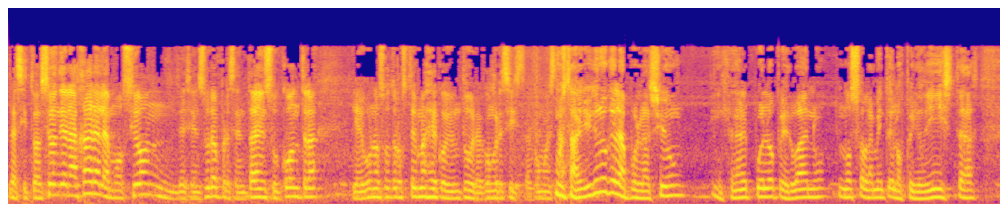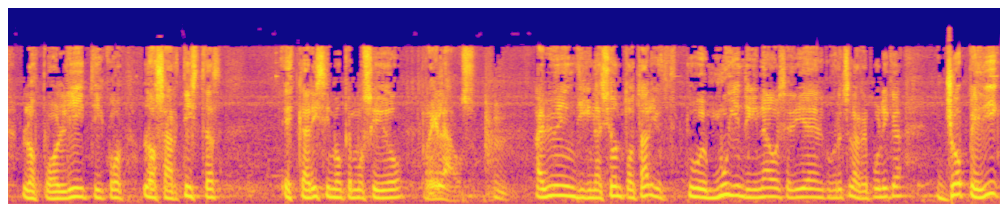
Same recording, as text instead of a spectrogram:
la situación de Ana Jara, la moción de censura presentada en su contra y algunos otros temas de coyuntura. Congresista, ¿cómo está? ¿Cómo está? Yo creo que la población, en general el pueblo peruano, no solamente los periodistas, los políticos, los artistas, es carísimo que hemos sido reglados. Mm. Había una indignación total, yo estuve muy indignado ese día en el Congreso de la República. Yo pedí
